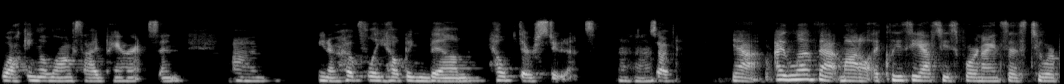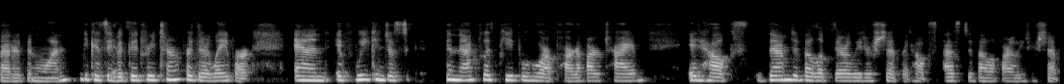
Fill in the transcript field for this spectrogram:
walking alongside parents and, um, you know, hopefully helping them help their students. Mm-hmm. So yeah, I love that model. Ecclesiastes 4 9 says two are better than one because they have a good return for their labor. And if we can just connect with people who are part of our tribe, it helps them develop their leadership, it helps us develop our leadership.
